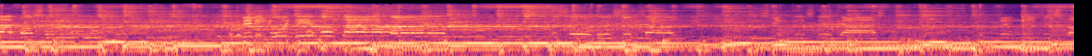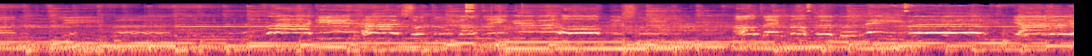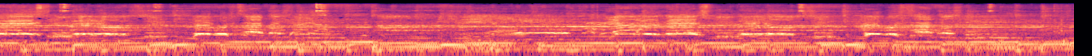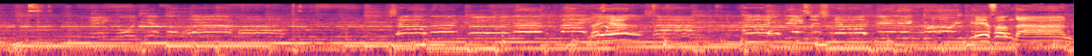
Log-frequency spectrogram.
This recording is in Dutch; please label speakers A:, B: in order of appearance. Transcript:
A: laat ons. Wil hij nooit meer vandaan. De zomerse maan, winters de kaas. Geniet eens van het leven. Vaak in huis, zo vroeg dan drinken we op de stoel. Altijd wat te beleven.
B: vandaan.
